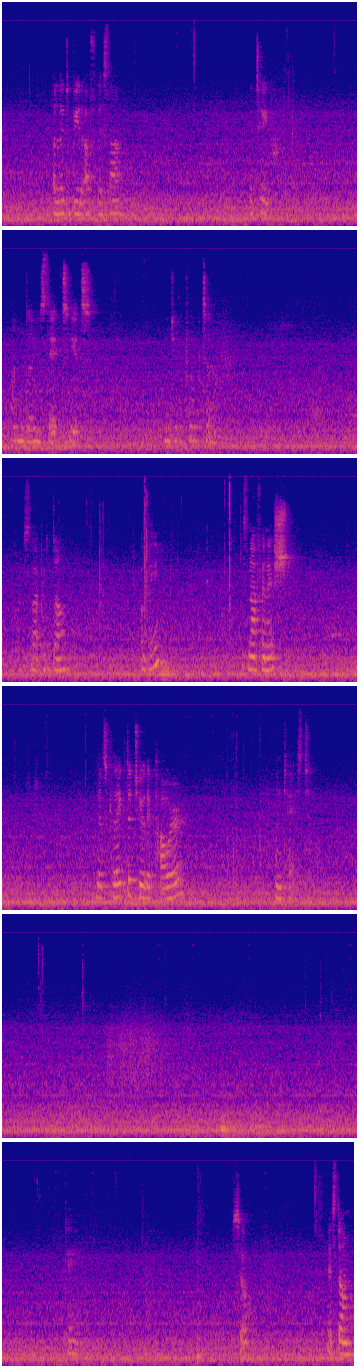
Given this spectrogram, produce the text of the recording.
a little bit of the sun the tape and insert it into the collector. Slap it down. Okay, it's now finished. Let's collect it to the power and test. Okay. So it's done.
